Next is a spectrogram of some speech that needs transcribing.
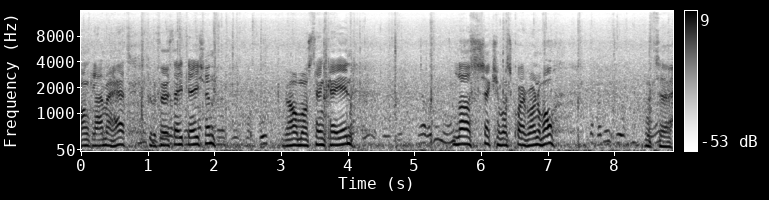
long climb ahead to the first aid station. We're almost 10k in. Last section was quite runnable. But uh,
